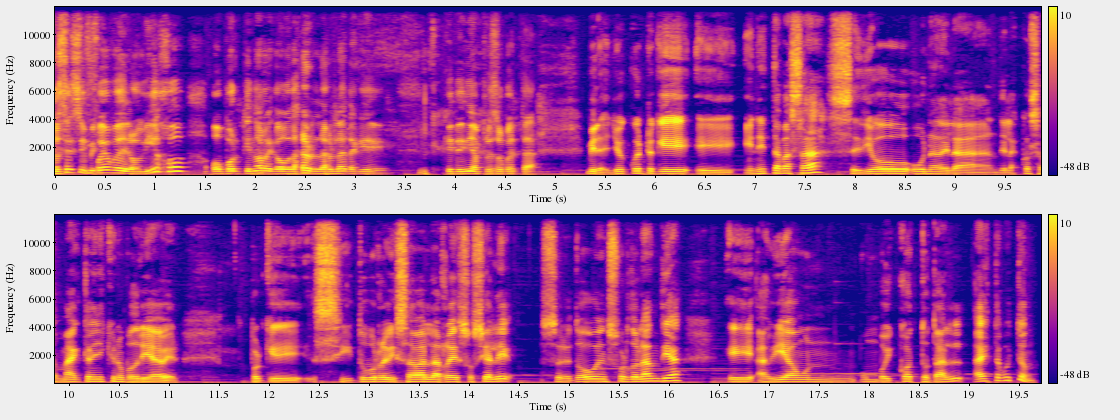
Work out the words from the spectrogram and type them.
No sé si fue de los viejos o porque no recaudaron la plata que, tenían presupuestada. Mira, yo encuentro que eh, en esta pasada se dio una de, de, las cosas más extrañas que uno podría ver. Porque si tú revisabas las redes sociales, sobre todo en Sordolandia, eh, había un, boicot total a esta cuestión.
